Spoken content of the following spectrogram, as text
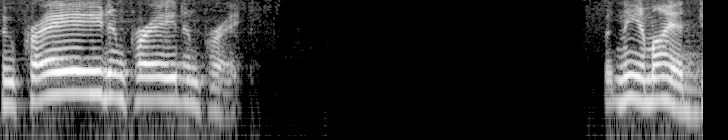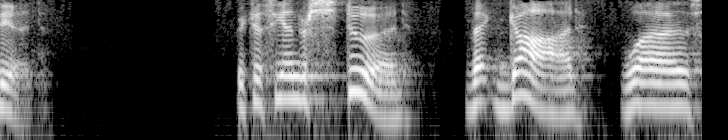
who prayed and prayed and prayed. But Nehemiah did because he understood that God was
